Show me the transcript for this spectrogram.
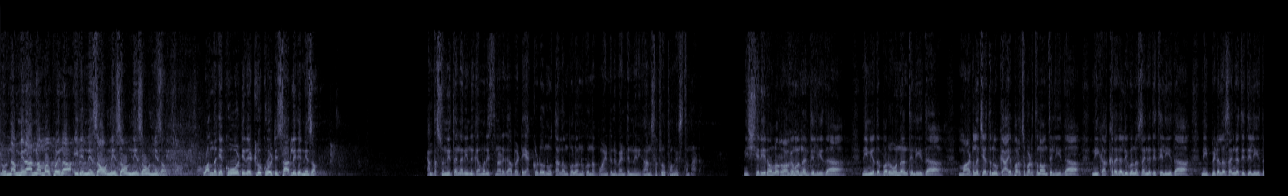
నువ్వు నమ్మినా నమ్మకపోయినా ఇది నిజం నిజం నిజం నిజం. వందకి కోటి రెట్లు కోటి సార్లు ఇది నిజం. అంత సున్నితంగా నిన్ను గమనిస్తున్నాడు కాబట్టి ఎక్కడో నువ్వు తలంపులు అనుకున్న పాయింట్ని వెంటనే నీకు ఆన్సర్ రూపంలో ఇస్తున్నాడు. నీ శరీరంలో రోగం ఉందని తెలియదా నీ మీద బరువు ఉందని తెలియదా మాటల చేత నువ్వు గాయపరచబడుతున్నావు అని తెలియదా నీకు అక్కర కలిగి ఉన్న సంగతి తెలియదా నీ బిడ్డల సంగతి తెలియదా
